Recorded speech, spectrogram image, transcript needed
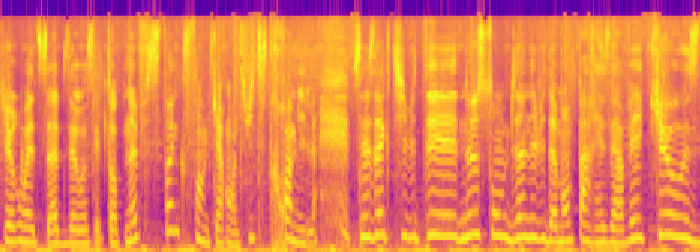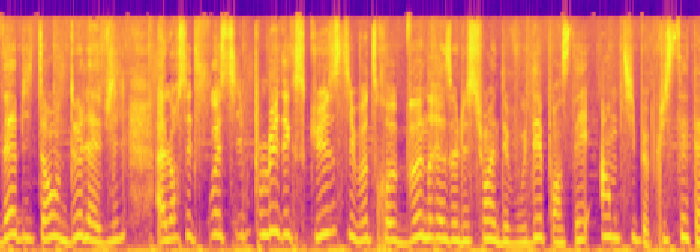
sur WhatsApp 079 548 3000. Ces activités ne sont bien évidemment pas réservées que aux habitants de la ville. Alors cette fois-ci, plus d'excuses si votre bonne résolution est de vous dépenser un petit peu plus cette année.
